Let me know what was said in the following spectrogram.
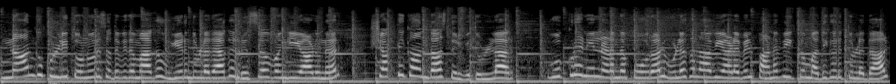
நான்கு புள்ளி தொண்ணூறு சதவீதமாக உயர்ந்துள்ளதாக ரிசர்வ் வங்கி ஆளுநர் சக்திகாந்த் தாஸ் தெரிவித்துள்ளார். உக்ரைனில் நடந்த போரால் உலகளாவிய அளவில் பணவீக்கம் அதிகரித்துள்ளதால்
